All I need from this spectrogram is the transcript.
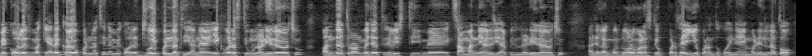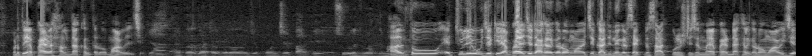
મેં કોલેજમાં ક્યારે ગયો પણ નથી ને મેં કોલેજ જોઈ પણ નથી. અને એક વર્ષથી હું લડી રહ્યો છું. પંદર ત્રણ બે હજાર ત્રેવીસથી મેં એક સામાન્ય અરજી આપીને લડી રહ્યો છું. આજે લગભગ દોઢ વર્ષથી ઉપર થઈ ગયું પરંતુ કોઈ ન્યાય મળેલ નહોતો. પરંતુ એફઆઈઆર હાલ દાખલ કરવામાં આવેલ છે. હાલ તો એકચ્યુઅલી એવું છે કે એફઆઈઆર જે દાખલ કરવામાં આવે છે ગાંધીનગર સેક્ટર સાત પોલીસ સ્ટેશનમાં એફઆઈઆર દાખલ કરવામાં આવી છે.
